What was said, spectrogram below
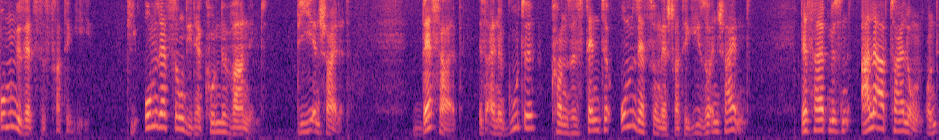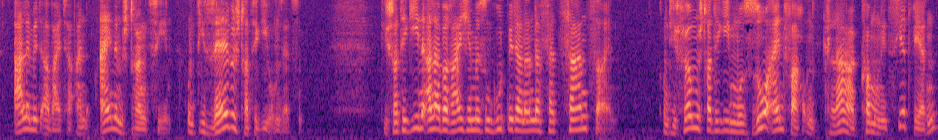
umgesetzte Strategie. Die Umsetzung, die der Kunde wahrnimmt, die entscheidet. Deshalb ist eine gute, konsistente Umsetzung der Strategie so entscheidend. Deshalb müssen alle Abteilungen und alle Mitarbeiter an einem Strang ziehen und dieselbe Strategie umsetzen. Die Strategien aller Bereiche müssen gut miteinander verzahnt sein. Und die Firmenstrategie muss so einfach und klar kommuniziert werden,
